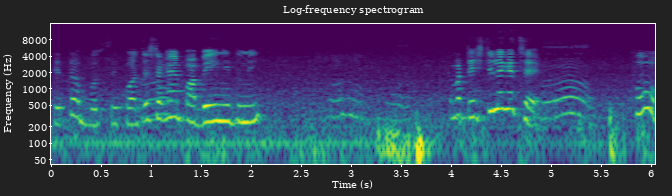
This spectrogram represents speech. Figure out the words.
সে তো অবশ্যই। পঞ্চাশ টাকায় পাবেই নি তুমি? তোমার টেস্টি লেগেছে? খুব?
